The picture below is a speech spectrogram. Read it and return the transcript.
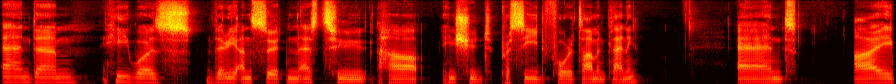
and um, he was very uncertain as to how he should proceed for retirement planning. And I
